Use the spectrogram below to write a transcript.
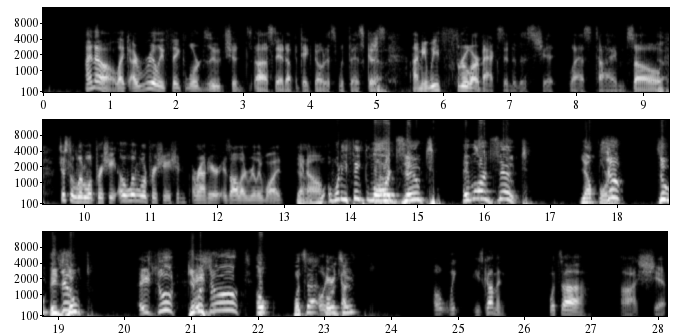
I know. Like, I really think Lord Zoot should uh, stand up and take notice with this because, Yeah. I mean, we threw our backs into this shit last time. So Yeah. just a little appreciate, a little appreciation around here is all I really want. Yeah. You know, what do you think, Lord Zoot? Hey, Lord Zoot! Yell for him. Zoot! Zoot! Hey, Zoot! Zoot! hey Zoot, Give hey us- Zoot. Oh, what's that, Oh, Lord. Zoot? Oh wait, he's coming. What's uh? Ah shit.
